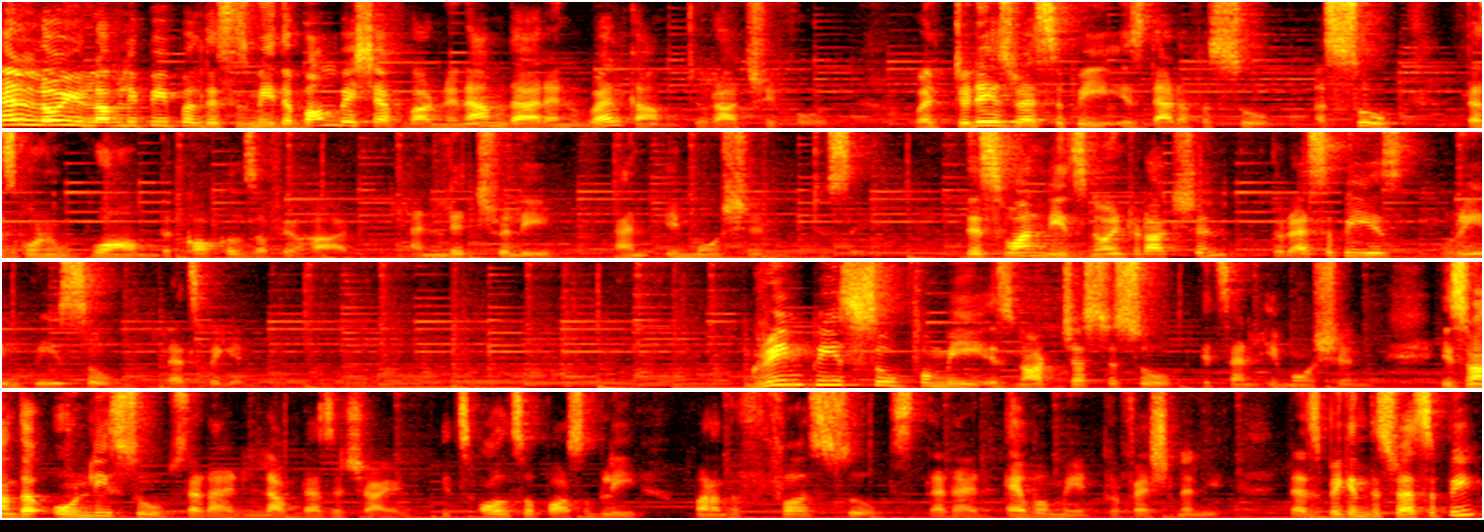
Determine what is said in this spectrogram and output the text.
Hello, you lovely people. This is me, the Bombay chef Varun Inamdar, and welcome to Rajshri Food. Well, today's recipe is that of a soup, a soup that's going to warm the cockles of your heart and literally an emotion to say. This one needs no introduction. The recipe is green pea soup. Let's begin. Green peas soup for me is not just a soup, it's an emotion. It's of the only soups that I had loved as a child. It's also possibly one of the first soups that I had ever made professionally. Let's begin this recipe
